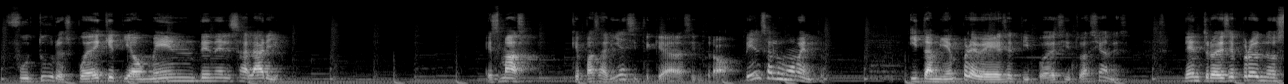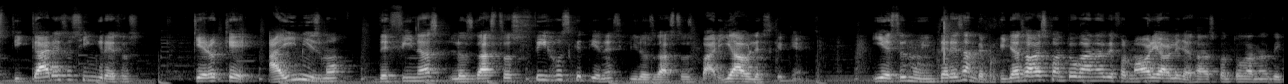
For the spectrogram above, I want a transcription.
futuros. Puede que te aumenten el salario. Es más, ¿Qué pasaría si te quedaras sin trabajo? Piénsalo un momento. Y también prevé ese tipo de situaciones. Dentro de ese pronosticar esos ingresos, quiero que ahí mismo definas los gastos fijos que tienes y los gastos variables que tienes. Y esto es muy interesante porque ya sabes cuánto ganas de forma variable, ya sabes cuánto ganas de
